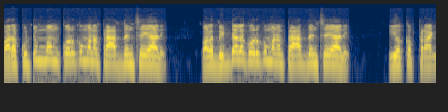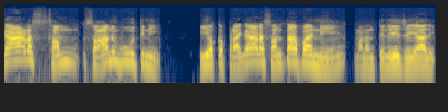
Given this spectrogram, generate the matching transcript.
వాళ్ళ కుటుంబం కొరకు మనం ప్రార్థన చేయాలి. వాళ్ళ బిడ్డల కొరకు మనం ప్రార్థన చేయాలి. ఈ యొక్క ప్రగాఢ సం సానుభూతిని ఈ యొక్క ప్రగాఢ సంతాపాన్ని మనం తెలియజేయాలి.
